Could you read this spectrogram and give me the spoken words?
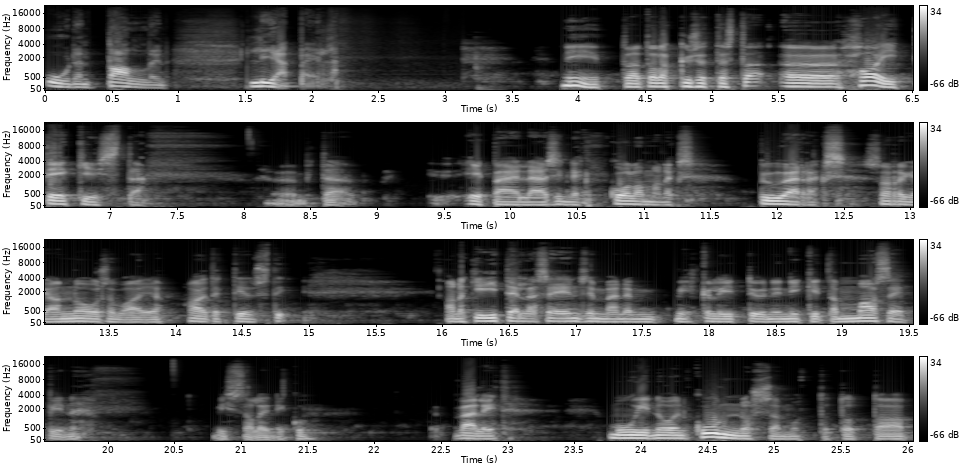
uuden tallin liepeillä? Niin, taitaa olla kyse tästä äh, high-techistä, mitä epäillään sinne kolmanneksi pyöräksi sarjaan nousevaan. Ja high tietysti ainakin itsellä se ensimmäinen, mikä liittyy, niin Nikita Masepin, missä oli niinku välit muinoin kunnossa, mutta tota,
